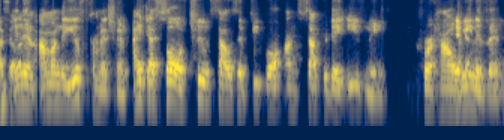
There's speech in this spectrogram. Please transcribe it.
I feel And that. then I'm on the youth commission. I just saw 2,000 people on Saturday evening for a Halloween event.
